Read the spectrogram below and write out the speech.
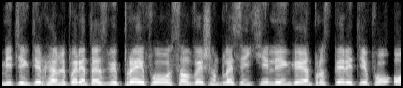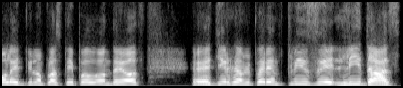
meeting. Dear Heavenly Parent, as we pray for salvation, blessing, healing, and prosperity for all 8 billion plus people on the earth, dear Heavenly Parent, please lead us.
